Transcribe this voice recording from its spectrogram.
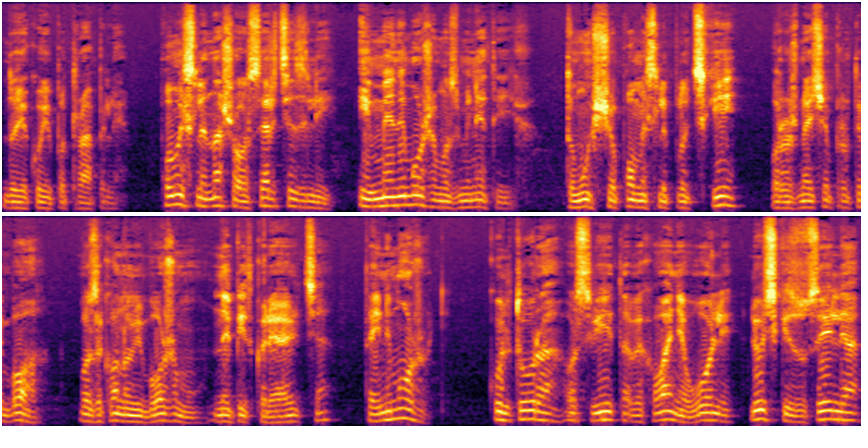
до якої потрапили. Помисли нашого серця злі, і ми не можемо змінити їх, тому що помисли плотські ворожнеча проти Бога, бо законові Божому не підкоряються та й не можуть. Культура, освіта, виховання волі, людські зусилля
